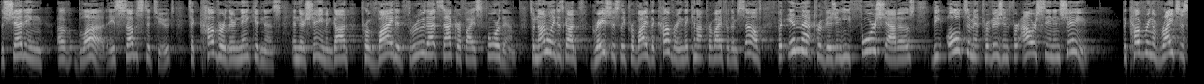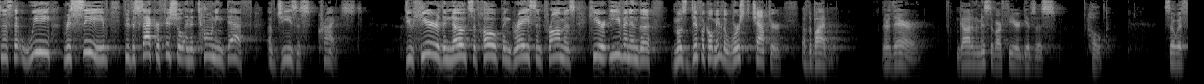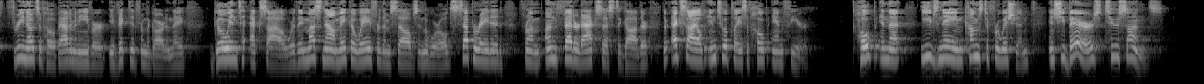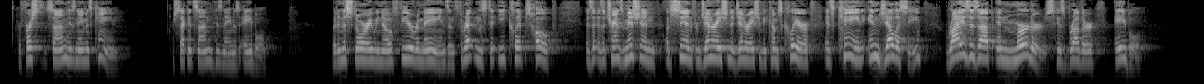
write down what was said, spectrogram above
the shedding of blood, a substitute to cover their nakedness and their shame. And God provided through that sacrifice for them. So not only does God graciously provide the covering they cannot provide for themselves, but in that provision, He foreshadows the ultimate provision for our sin and shame. The covering of righteousness that we receive through the sacrificial and atoning death of Jesus Christ. Do you hear the notes of hope and grace and promise here, even in the most difficult, maybe the worst chapter of the Bible? They're there. God, in the midst of our fear, gives us hope. So, with three notes of hope, Adam and Eve are evicted from the garden. They go into exile where they must now make a way for themselves in the world, separated from unfettered access to God. They're, they're exiled into a place of hope and fear. Hope in that Eve's name comes to fruition, and she bears two sons. Her first son, his name is Cain. Her second son, his name is Abel. But in this story, we know fear remains and threatens to eclipse hope as a, as a, transmission of sin from generation to generation becomes clear as Cain, in jealousy, rises up and murders his brother Abel.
